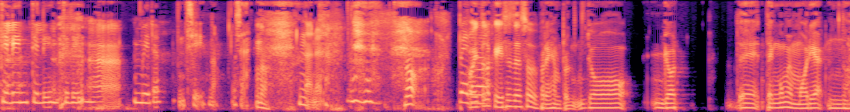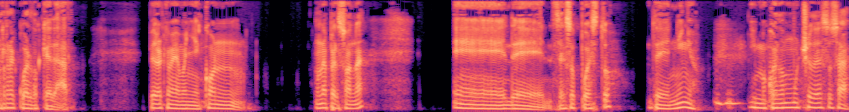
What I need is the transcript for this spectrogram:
Tilín, tilín, tilín. Ah, Mira, sí, no, o sea, no. no, no, no. No, Pero ahorita lo que dices de eso, por ejemplo, yo, yo de- tengo memoria, no recuerdo qué edad, pero que me bañé con una persona eh, del sexo opuesto de niño. Y me acuerdo mucho de eso, o sea,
